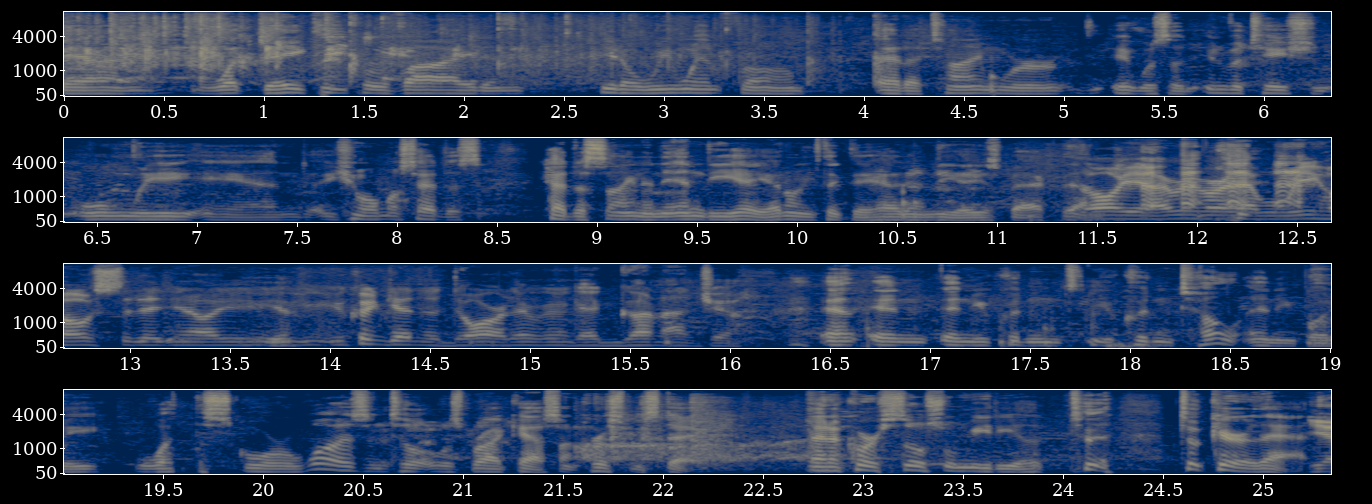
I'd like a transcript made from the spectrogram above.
and what they can provide? And you know, we went from at a time where it was an invitation only, and you almost had to had to sign an NDA. I don't even think they had NDAs back then. Oh yeah, I remember that when we hosted it. You know, you, Yeah. you, you couldn't get in the door; they were going to get a gun on you. and, and and you couldn't you couldn't tell anybody what the score was until it was broadcast on Christmas Day, and of course social media took care of that. Yeah,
